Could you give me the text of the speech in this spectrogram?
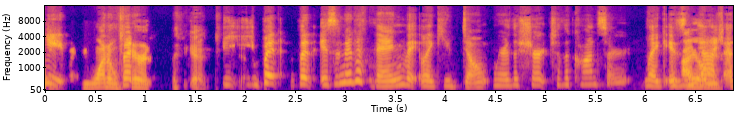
Pete, you want to but- wear it. Yeah, But but isn't it a thing that like you don't wear the shirt to the concert? Like isn't I that always a-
